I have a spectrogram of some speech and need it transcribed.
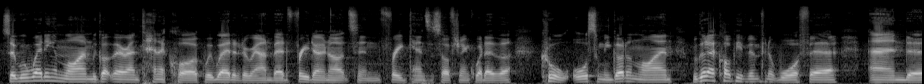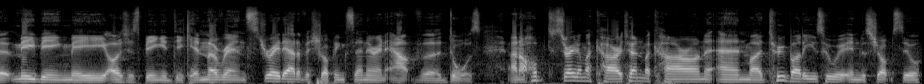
So we're waiting in line. We got there around 10 o'clock. We waited around bed, free donuts and free cans of soft drink, whatever. Cool, awesome. We got in line. We got our copy of Infinite Warfare, and uh, me being me, I was just being a dickhead, and I ran straight out of a shopping center and out the doors. And I hopped straight in my car. I turned my car on, and my two buddies who were in the shop still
